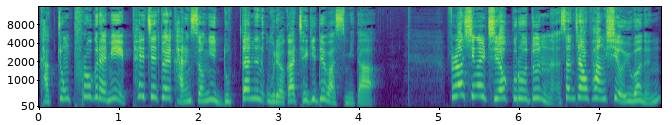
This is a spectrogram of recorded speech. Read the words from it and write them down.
각종 프로그램이 폐지될 가능성이 높다는 우려가 제기돼 왔습니다. 플러싱을 지역구로 둔 산드라 황 시의원은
